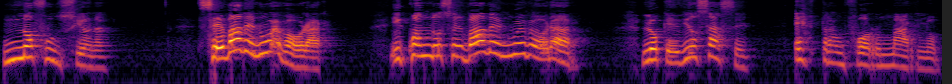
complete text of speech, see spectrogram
No funciona. Se va de nuevo a orar. Y cuando se va de nuevo a orar, lo que Dios hace es transformarlo.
